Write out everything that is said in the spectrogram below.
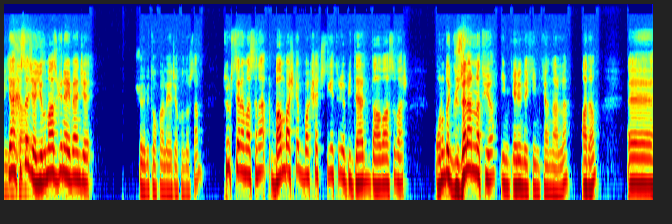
Bir Yani insan- kısaca Yılmaz Güney bence şöyle bir toparlayacak olursam Türk sinemasına bambaşka bir bakış açısı getiriyor. Bir derdi davası var. Onu da güzel anlatıyor im- elindeki imkanlarla adam. Ee,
